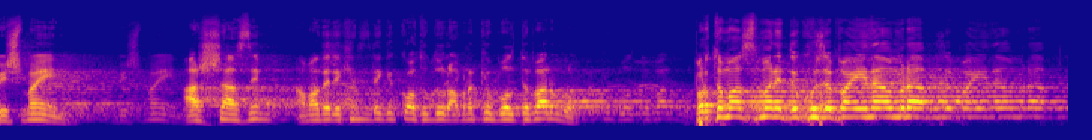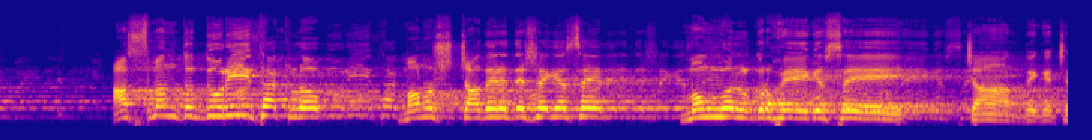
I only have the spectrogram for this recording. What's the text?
বিশ মাইল? আর শাজিম আমাদের এখান থেকে কত দূর আমরা কেউ বলতে পারব? প্রথম আসমানে তো খুঁজে পাই না আমরা। আসমান তো দূরেই থাকল। মানুষ চাঁদের দেশে গেছে, মঙ্গল গ্রহে গেছে, চাঁদ দেখেছে,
